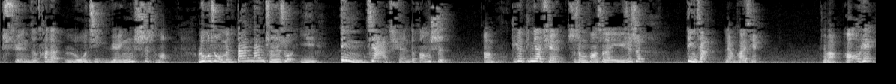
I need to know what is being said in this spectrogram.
选择它的逻辑原因是什么？如果说我们单单纯纯说以定价权的方式啊，这个定价权是什么方式呢？也就是定价两块钱，对吧？好，OK，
